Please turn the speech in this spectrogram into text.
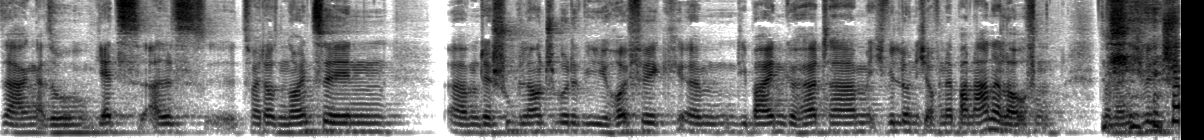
sagen. Also jetzt als äh, 2019 ähm, der Schuh gelauncht wurde, wie häufig ähm, die beiden gehört haben, ich will doch nicht auf einer Banane laufen, sondern ich will einen Schuh,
